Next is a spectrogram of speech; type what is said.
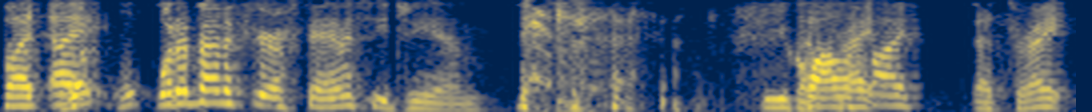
But I, what, what about if you're a fantasy GM? Do you That's qualify? right. That's right.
